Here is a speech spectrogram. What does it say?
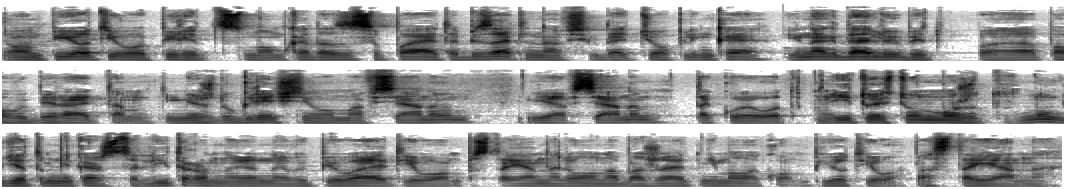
он пьет его перед сном, когда засыпает. Обязательно всегда тепленькое. Иногда любит повыбирать там между гречневым и овсяным и овсяным, такой вот. И то есть он может, ну, где-то, мне кажется, литр он, наверное, выпивает его. Он постоянно, он обожает не молоком, пьет его постоянно.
